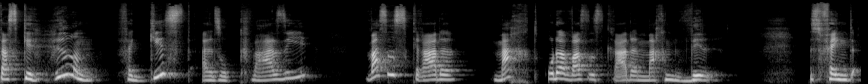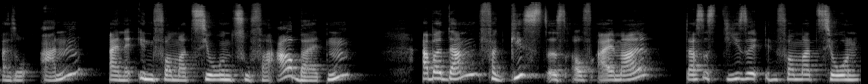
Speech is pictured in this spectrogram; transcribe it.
Das Gehirn vergisst also quasi, was es gerade macht oder was es gerade machen will. Es fängt also an, eine Information zu verarbeiten, aber dann vergisst es auf einmal, dass es diese Information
